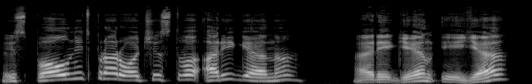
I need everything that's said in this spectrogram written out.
Исполнить пророчество Оригена. Ориген и я?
